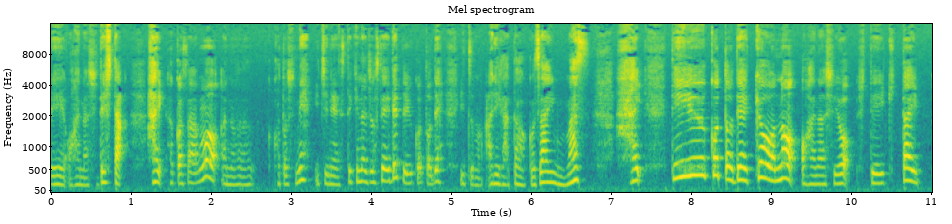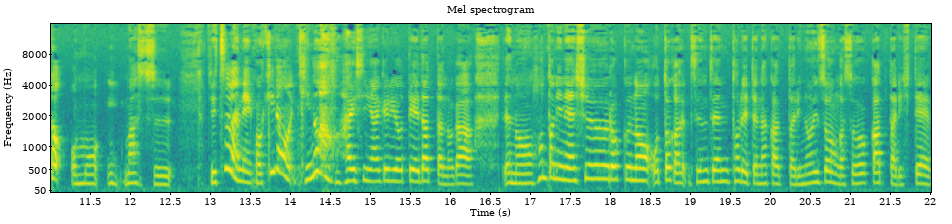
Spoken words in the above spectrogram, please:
えー、お話でした。はい。ハコさんもあの今年ね1年素敵な女性でということでいつもありがとうございます。はい。っていうことで今日のお話をしていきたいと思います。実はねこう昨日昨日配信あげる予定だったのがあの本当にね収録の音が全然取れてなかったりノイズ音がすごかったりして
